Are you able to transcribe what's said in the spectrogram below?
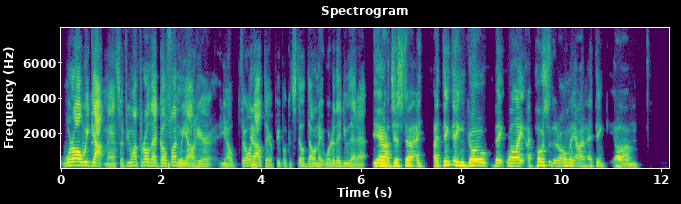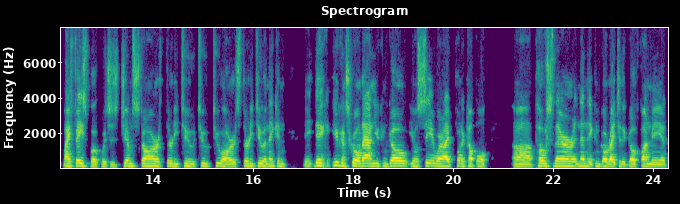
we're all we got, man. So if you want to throw that GoFundMe out here, you know, throw it Yeah. out there. People can still donate. Where do they do that at? Yeah, just uh, I I think they can go. They well, I, I posted it only on I think um, my Facebook, which is Jim Starr thirty two two two R's thirty two, and they can they, they you can scroll down. You can go. You'll see where I put a couple uh, posts there, and then they can go right to the GoFundMe. It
